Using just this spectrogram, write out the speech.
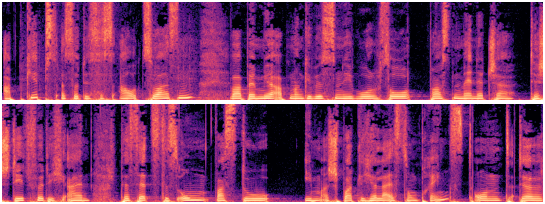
abgibst, also dieses Outsourcen war bei mir ab einem gewissen Niveau so, brauchst einen Manager, der steht für dich ein, der setzt es um, was du ihm als sportliche Leistung bringst und der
